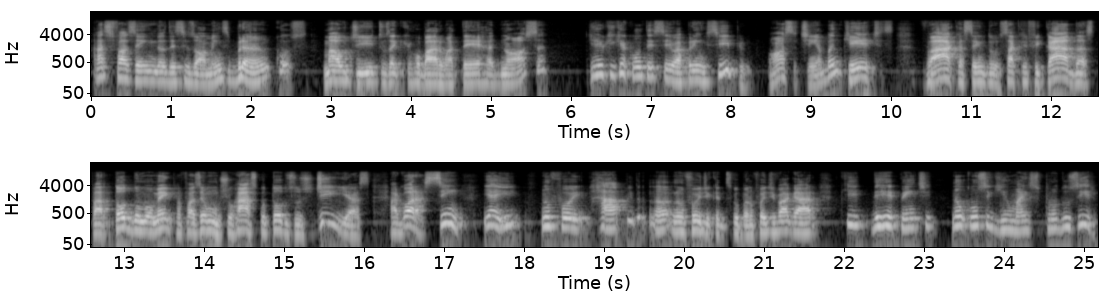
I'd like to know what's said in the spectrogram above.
as fazendas desses homens brancos, malditos aí que roubaram a terra nossa. E aí o que, que aconteceu? A princípio, nossa, tinha banquetes, vacas sendo sacrificadas para todo momento, para fazer um churrasco todos os dias, agora sim. E aí não foi rápido, não, não foi, de, desculpa, não foi devagar, que de repente não conseguiam mais produzir.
